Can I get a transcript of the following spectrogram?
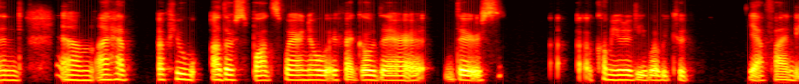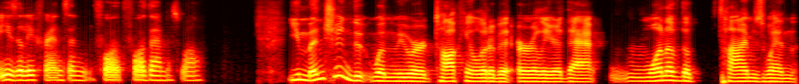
and um, I have a few other spots where I know if I go there, there's a community where we could, yeah, find easily friends and for for them as well. You mentioned when we were talking a little bit earlier that one of the times when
